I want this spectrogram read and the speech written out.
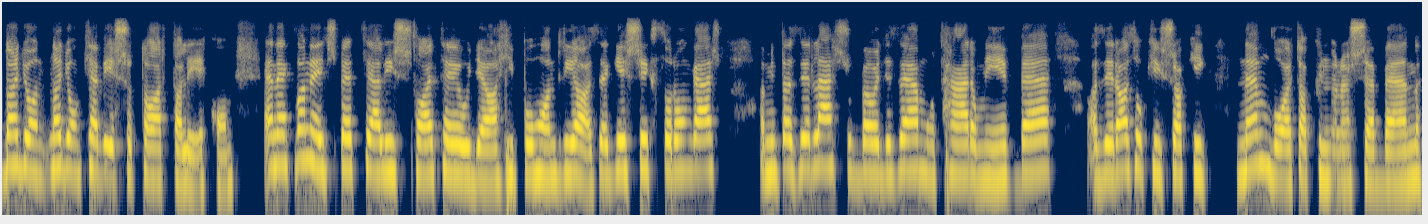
nagyon, nagyon kevés a tartalékom. Ennek van egy speciális fajta, ugye a hipohondria, az egészségszorongás, amit azért lássuk be, hogy az elmúlt három évben azért azok is, akik nem voltak különösebben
